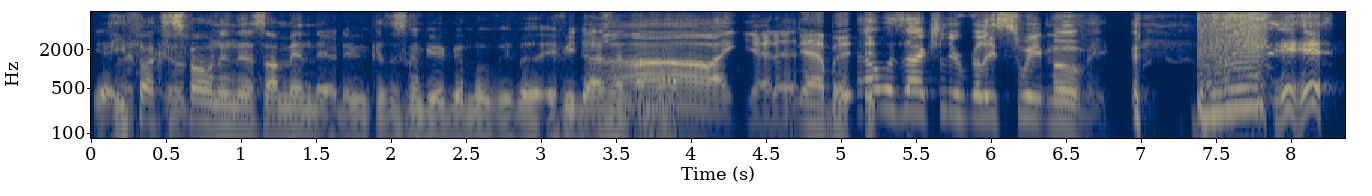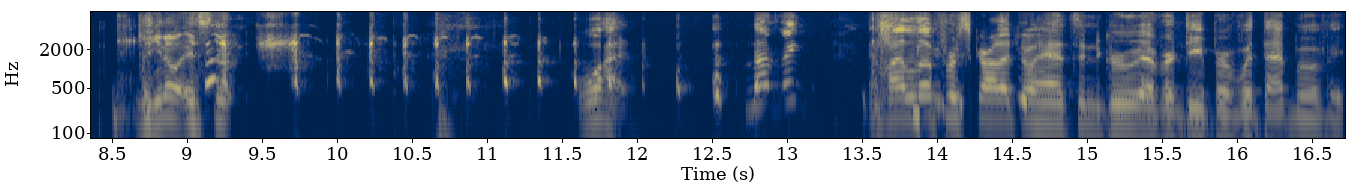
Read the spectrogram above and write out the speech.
Yeah, he fucks his phone in this. I'm in there, dude, because it's gonna be a good movie. But if he doesn't, Oh, I'm out. I get it. Yeah, but That was actually a really sweet movie. But you know, it's the, What? Nothing. And my love for Scarlett Johansson grew ever deeper with that movie.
